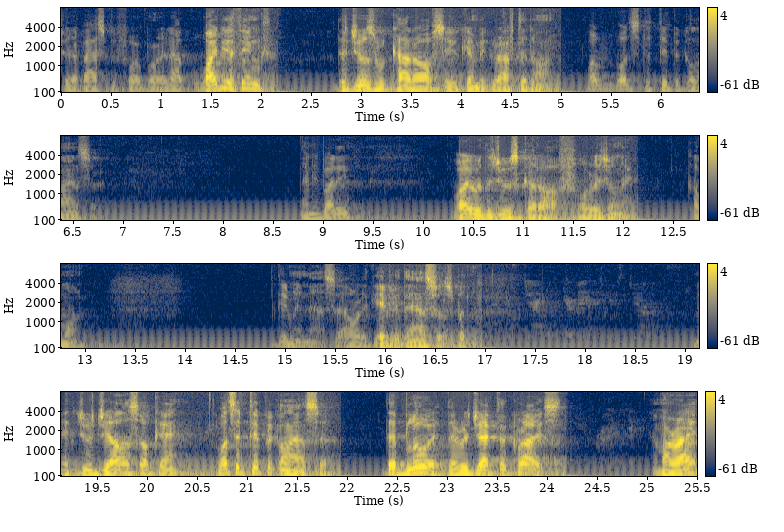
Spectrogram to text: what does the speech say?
should have asked before I brought it up. Why do you think the Jews were cut off so you can be grafted on? What, what's the typical answer? Anybody? Why were the Jews cut off originally? Come on. Give me an answer. I already gave you the answers, but. Make Jews jealous? Okay. What's a typical answer? They blew it. They rejected Christ. Am I right?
